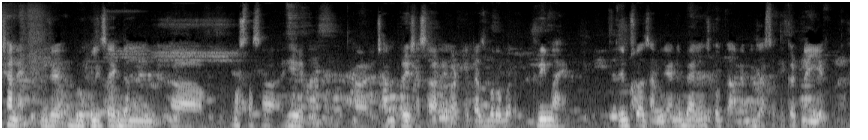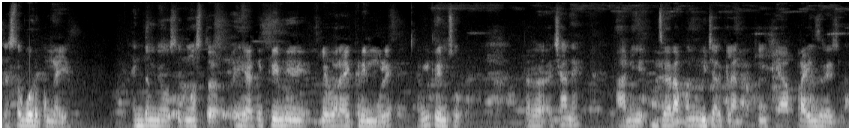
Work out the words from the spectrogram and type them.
छान आहे. म्हणजे ब्रोकोलीचा एकदम मस्त असा हे येतो छान फ्रेश असा हे वाटतं. त्याचबरोबर क्रीम आहे. क्रीमसुद्धा चांगली आणि बॅलन्स खूप चांगला आहे. म्हणजे जास्त तिखट नाही आहे जास्त गोड पण नाही आहे एकदम व्यवस्थित मस्त हे आहे ते क्रीमी फ्लेवर आहे क्रीममुळे कारण की क्रीम सूप आहे. तर छान आहे. आणि जर आपण विचार केला ना की ह्या प्राईज रेंजला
